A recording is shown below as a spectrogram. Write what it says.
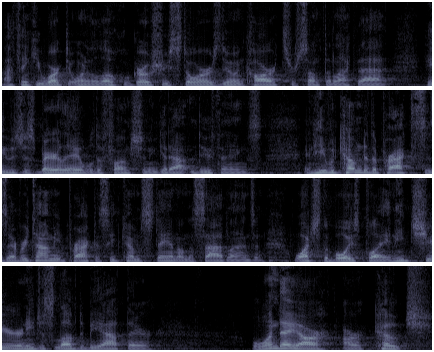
I think he worked at one of the local grocery stores doing carts or something like that. He was just barely able to function and get out and do things. And he would come to the practices. Every time he'd practice, he'd come stand on the sidelines and watch the boys play. And he'd cheer and he just loved to be out there. Well, one day our, our coach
